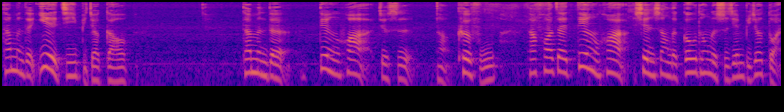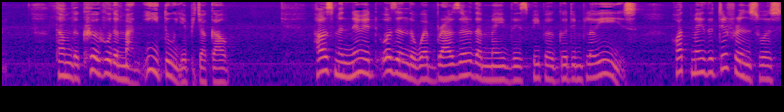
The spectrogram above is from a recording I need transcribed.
他们的业绩比较高。他们的电话就是啊，客服，他花在电话线上的沟通的时间比较短，他们的客户的满意度也比较高。Hausman knew it wasn't the web browser that made these people good employees. What made the difference was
